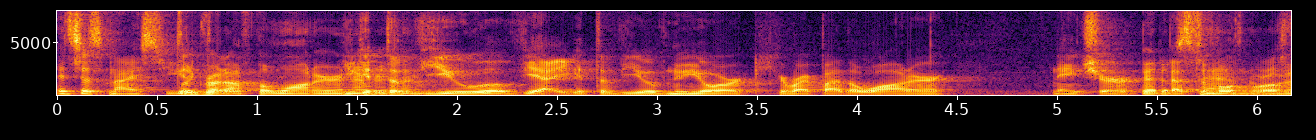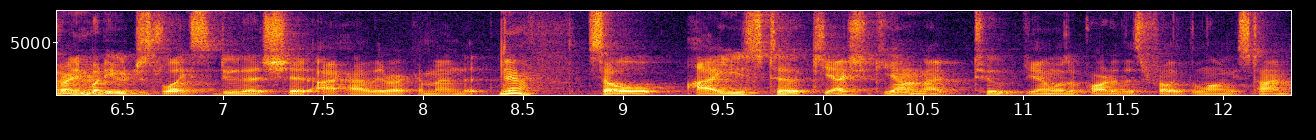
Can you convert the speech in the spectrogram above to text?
It's just nice. You It's like right off the water and You get the view of yeah, you get the view of New York. You're right by the water, nature, Bit best of both worlds. For anybody who just likes to do that shit, I highly recommend it. Yeah. So I used to actually Keon and I too. Keon was a part of this for like the longest time.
